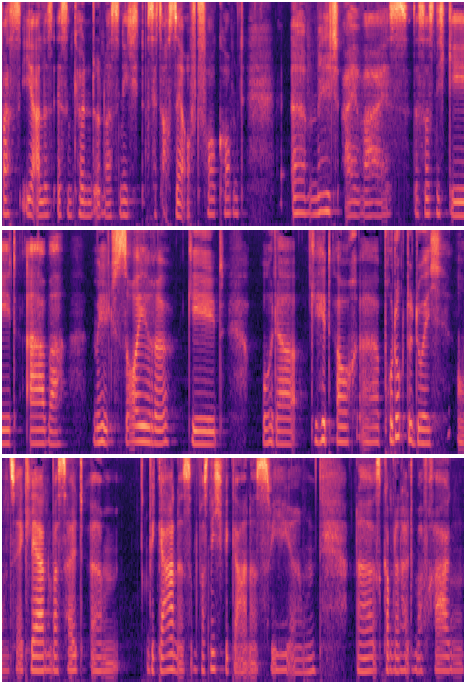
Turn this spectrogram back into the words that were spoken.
was ihr alles essen könnt und was nicht, was jetzt auch sehr oft vorkommt äh, Milcheiweiß, dass das nicht geht, aber Milchsäure geht oder geht auch äh, Produkte durch, um zu erklären, was halt ähm, vegan ist und was nicht vegan ist. Wie ähm, na, es kommen dann halt immer Fragen,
